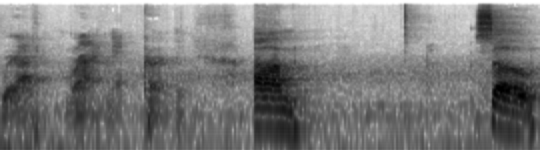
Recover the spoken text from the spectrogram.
where I where I'm at currently. Um, so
